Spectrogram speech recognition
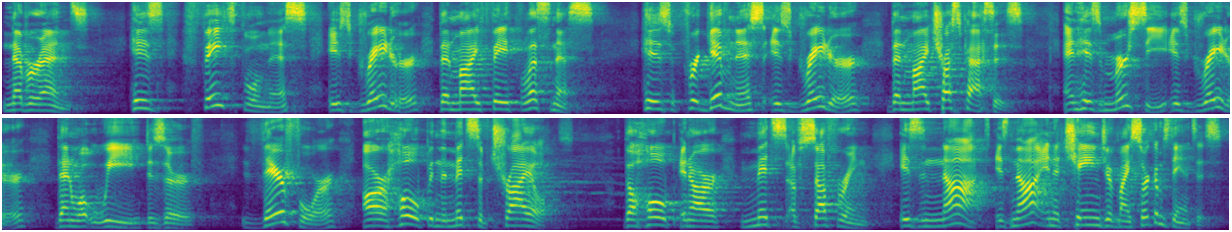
never ends. His faithfulness is greater than my faithlessness. His forgiveness is greater than my trespasses, and his mercy is greater than what we deserve. Therefore, our hope in the midst of trials, the hope in our midst of suffering, is not, is not in a change of my circumstances.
